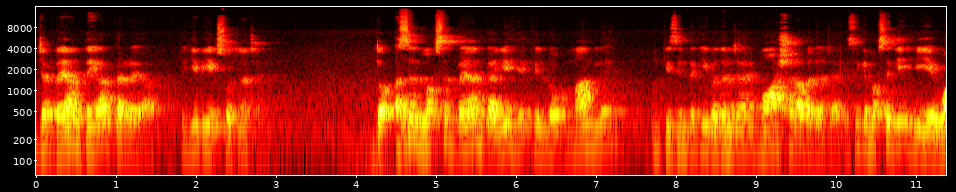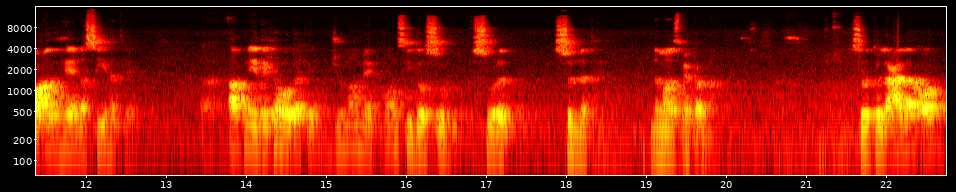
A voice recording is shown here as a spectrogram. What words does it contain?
جب بیان تیار کر رہے آپ، تو یہ بھی ایک سوچنا چاہیں تو اصل مقصد بیان کا یہ ہے کہ لوگ مان لیں، ان کی زندگی بدل جائے، معاشرہ بدل جائے۔ اس لیے کہ مقصد یہ ہے، یہ وعد ہے، نصیحت ہے۔ آپ نے یہ دیکھا ہوگا کہ جمعہ میں کون سی دو صورت سنت ہے؟ نماز میں پڑھنا۔ صورت العلیٰ اور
